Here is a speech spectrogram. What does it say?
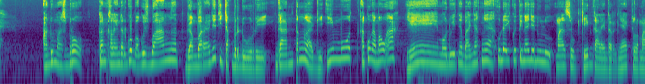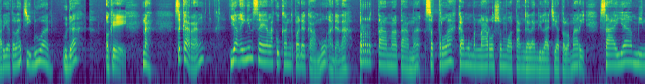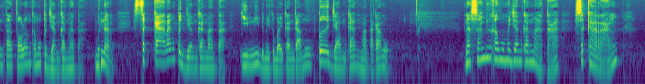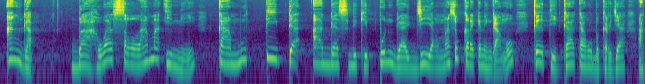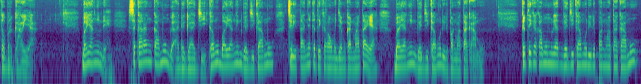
Aduh mas bro, kan kalender gue bagus banget. Gambarnya aja cicak berduri. Ganteng lagi, imut. Aku gak mau ah. Ye, mau duitnya banyak gak? Udah ikutin aja dulu. Masukin kalendernya ke lemari atau laci buruan. Udah? Oke. Okay. Nah, sekarang yang ingin saya lakukan kepada kamu adalah pertama-tama setelah kamu menaruh semua tanggalan di laci atau lemari, saya minta tolong kamu pejamkan mata. Benar, sekarang pejamkan mata. Ini demi kebaikan kamu, pejamkan mata kamu. Nah sambil kamu memejamkan mata, sekarang anggap bahwa selama ini kamu tidak ada sedikit pun gaji yang masuk ke rekening kamu ketika kamu bekerja atau berkarya. Bayangin deh, sekarang kamu gak ada gaji. Kamu bayangin gaji kamu, ceritanya ketika kamu menjamkan mata ya. Bayangin gaji kamu di depan mata kamu. Ketika kamu melihat gaji kamu di depan mata kamu,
